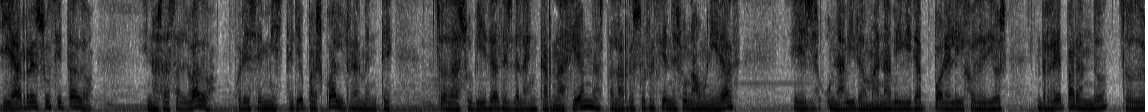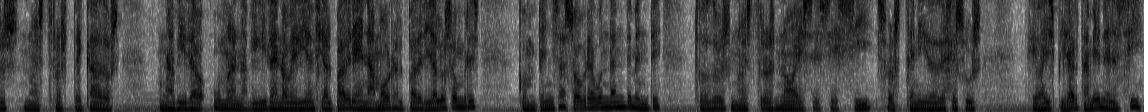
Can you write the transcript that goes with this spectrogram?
Y ha resucitado y nos ha salvado por ese misterio pascual. Realmente toda su vida, desde la encarnación hasta la resurrección, es una unidad, es una vida humana vivida por el Hijo de Dios, reparando todos nuestros pecados. Una vida humana vivida en obediencia al Padre, en amor al Padre y a los hombres, compensa sobreabundantemente todos nuestros noes, ese sí sostenido de Jesús que va a inspirar también el sí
